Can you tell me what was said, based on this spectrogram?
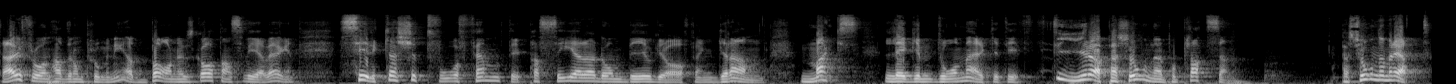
Därifrån hade de promenerat Barnhusgatan Sveavägen. Cirka 22.50 passerar de biografen Grand. Max lägger då märke till fyra personer på platsen. Person nummer ett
